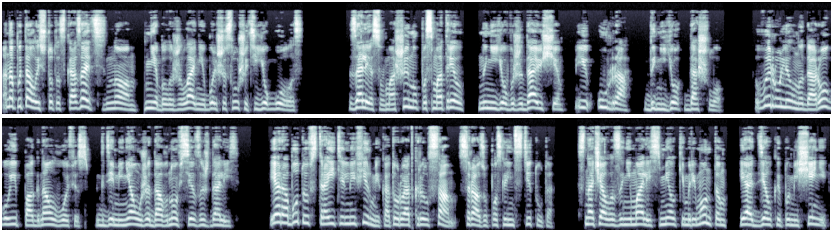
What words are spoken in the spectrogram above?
Она пыталась что-то сказать, но не было желания больше слушать ее голос. Залез в машину, посмотрел на нее выжидающе, и ура, до нее дошло. Вырулил на дорогу и погнал в офис, где меня уже давно все заждались. Я работаю в строительной фирме, которую открыл сам, сразу после института. Сначала занимались мелким ремонтом и отделкой помещений,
